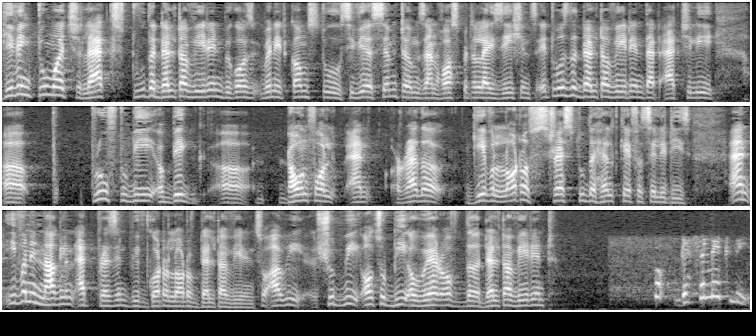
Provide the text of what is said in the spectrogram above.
giving too much lax to the Delta variant? Because when it comes to severe symptoms and hospitalizations, it was the Delta variant that actually uh, proved to be a big uh, downfall and rather gave a lot of stress to the healthcare facilities. And even in Nagaland at present, we've got a lot of Delta variant. So are we, should we also be aware of the Delta variant? Oh, definitely.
